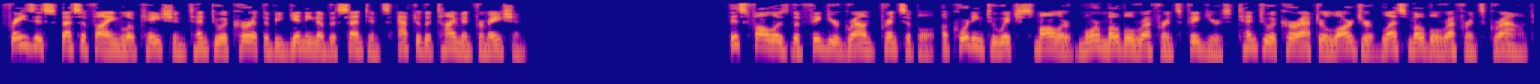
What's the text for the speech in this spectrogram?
Phrases specifying location tend to occur at the beginning of the sentence after the time information. This follows the figure ground principle, according to which smaller, more mobile reference figures tend to occur after larger, less mobile reference ground.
